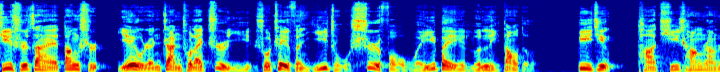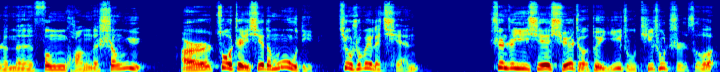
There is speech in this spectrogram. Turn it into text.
其实，在当时，也有人站出来质疑，说这份遗嘱是否违背伦理道德？毕竟。他提倡让人们疯狂的生育，而做这些的目的就是为了钱。甚至一些学者对遗嘱提出指责，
